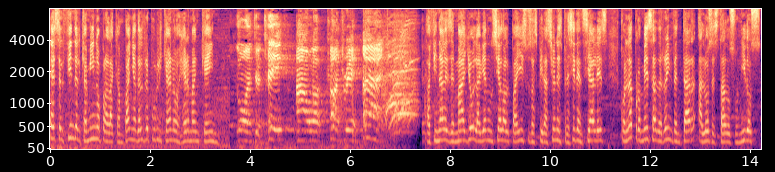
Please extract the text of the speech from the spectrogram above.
Es el fin del camino para la campaña del republicano Herman Cain. A finales de mayo le había anunciado al país sus aspiraciones presidenciales con la promesa de reinventar a los Estados Unidos.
